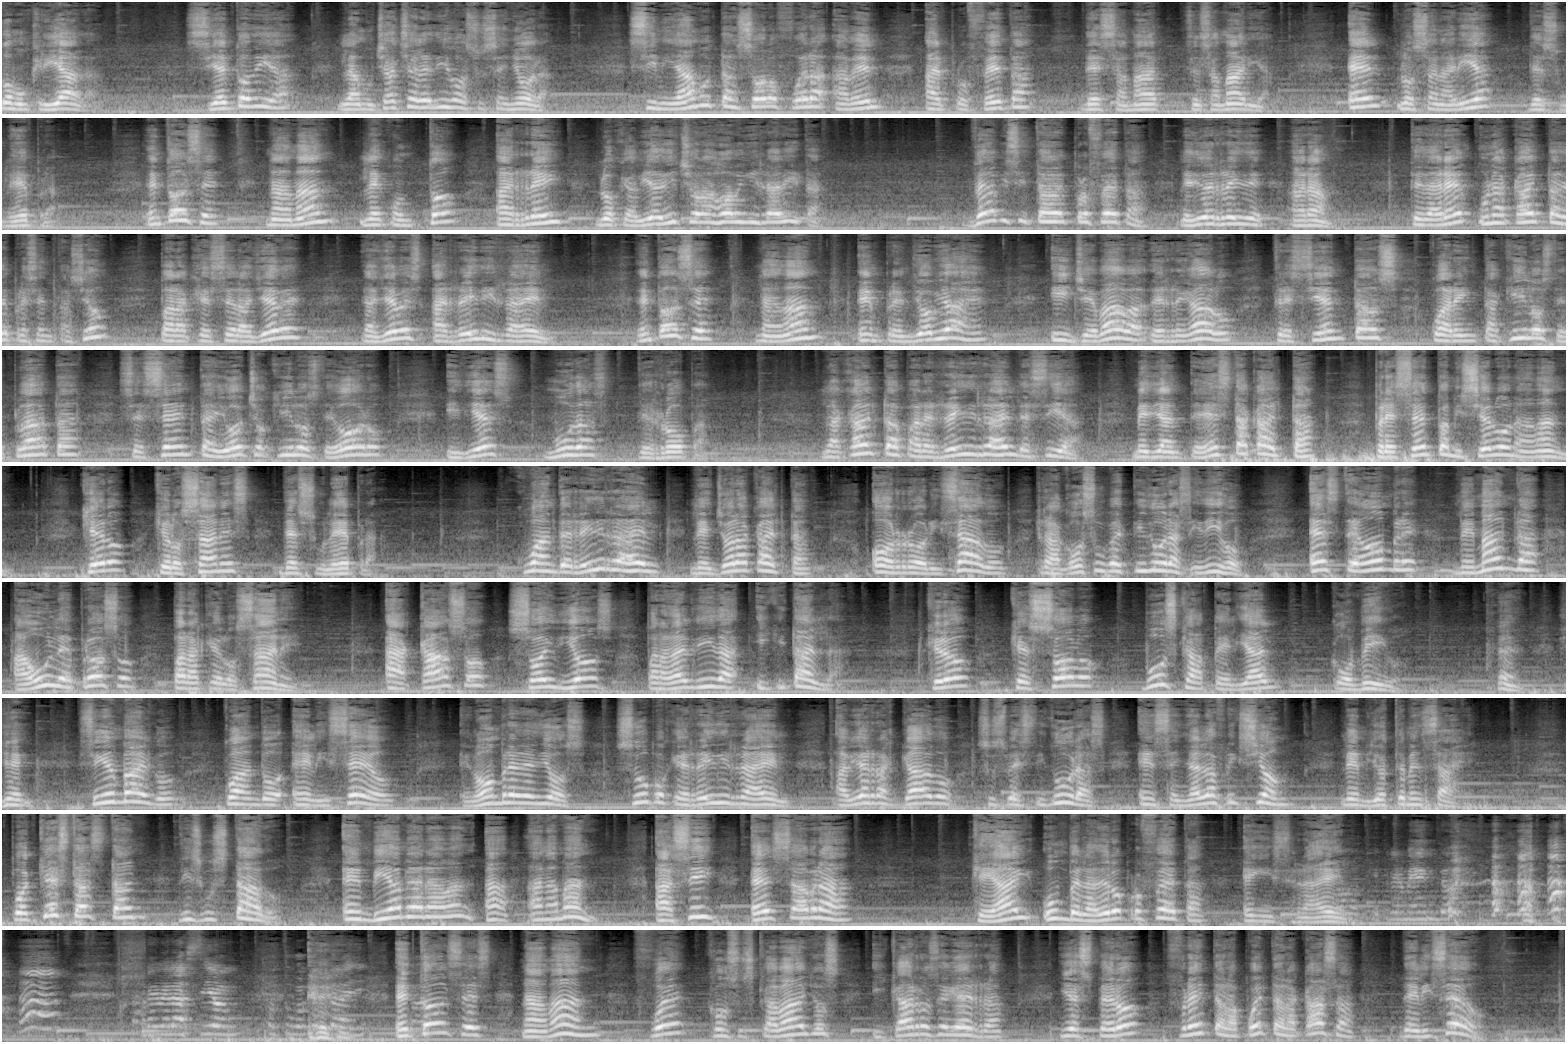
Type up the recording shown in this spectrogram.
como criada. Cierto día, la muchacha le dijo a su señora, si mi amo tan solo fuera a ver al profeta de, de Samaria, él lo sanaría de su lepra. Entonces, Naamán le contó al rey lo que había dicho la joven israelita. Ve a visitar al profeta, le dio el rey de Aram. Te daré una carta de presentación para que se la lleve, la lleves al rey de Israel. Entonces, Naamán emprendió viaje y llevaba de regalo 340 kilos de plata, 68 kilos de oro y 10 mudas de ropa. La carta para el rey de Israel decía, mediante esta carta presento a mi siervo Naamán, quiero que lo sanes de su lepra. Cuando el rey de Israel leyó la carta, horrorizado, rasgó sus vestiduras y dijo, este hombre me manda a un leproso para que lo sane. ¿Acaso soy Dios para dar vida y quitarla? Creo que solo busca pelear conmigo. Bien. Sin embargo, cuando Eliseo, el hombre de Dios, supo que el rey de Israel había rasgado sus vestiduras en señal de aflicción, le envió este mensaje. ¿Por qué estás tan disgustado? Envíame a Namán, a, Así él sabrá que hay un verdadero profeta en Israel. Oh, qué tremendo. revelación. Entonces, Naamán fue con sus caballos y carros de guerra y esperó frente a la puerta de la casa de Eliseo.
